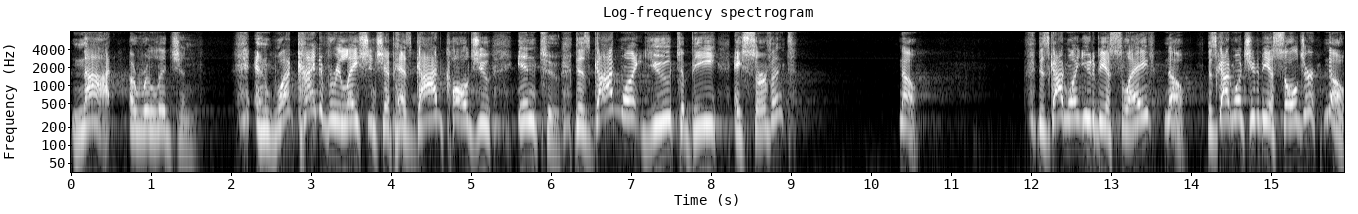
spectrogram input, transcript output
not a religion. And what kind of relationship has God called you into? Does God want you to be a servant? No. Does God want you to be a slave? No. Does God want you to be a soldier? No.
